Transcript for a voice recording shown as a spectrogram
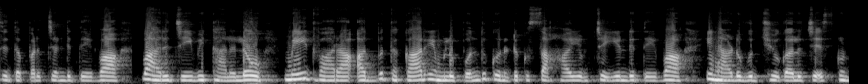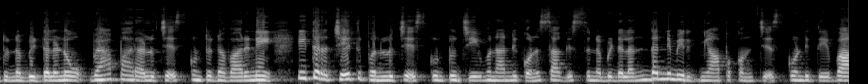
సిద్ధపరచండి దేవా. వారి జీవితాలలో మీ ద్వారా అద్భుత కార్యములు పొందుకొనుటకు సహాయం చెయ్యండి దేవా. ఈనాడు ఉద్యోగాలు చేసుకుంటున్న బిడ్డలను వ్యాపారాలు చేసుకుంటున్న వారిని ఇతర చేతి పనులు చేసుకుంటూ జీవనాన్ని కొనసాగిస్తున్న బిడ్డలందరినీ మీరు జ్ఞాపకం చేసుకోండి దేవా.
